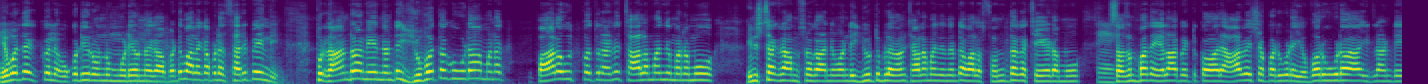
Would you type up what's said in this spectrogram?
ఎవరి దగ్గర ఎక్కువ. ఒకటి రెండు మూడే ఉన్నాయి కాబట్టి వాళ్ళకి అప్పుడు సరిపోయింది ఇప్పుడు రాను రాను ఏంటంటే యువత కూడా మన పాల ఉత్పత్తులు అనేది చాలా మంది మనము ఇన్స్టాగ్రామ్స్లో కానివ్వండి యూట్యూబ్లో కానీ చాలా మంది ఏంటంటే వాళ్ళ సొంతగా చేయడము. సంపద ఎలా పెట్టుకోవాలి ఆవేశపడి కూడా ఎవరు కూడా ఇట్లాంటి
